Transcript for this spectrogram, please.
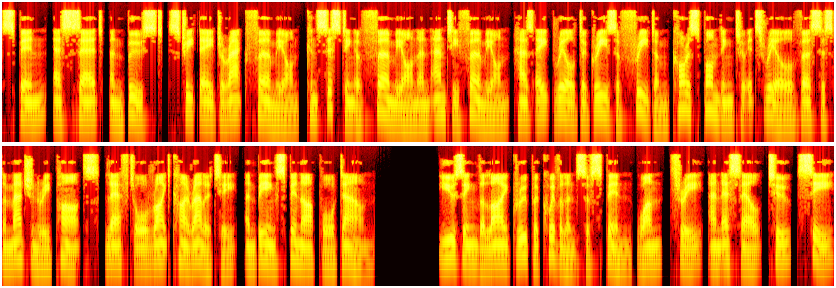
spin, Sz, and boost street A. Dirac fermion consisting of fermion and anti-fermion has eight real degrees of freedom corresponding to its real versus imaginary parts, left or right chirality, and being spin up or down using the Lie group equivalence of spin 1, 3 and SL 2, C,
